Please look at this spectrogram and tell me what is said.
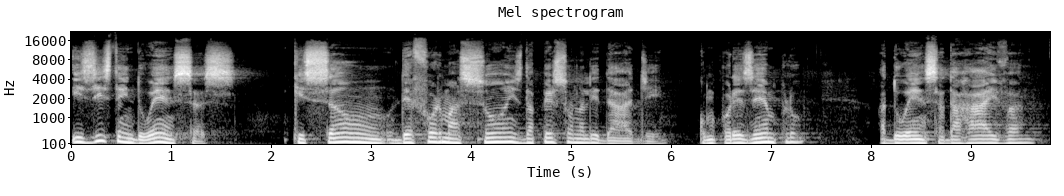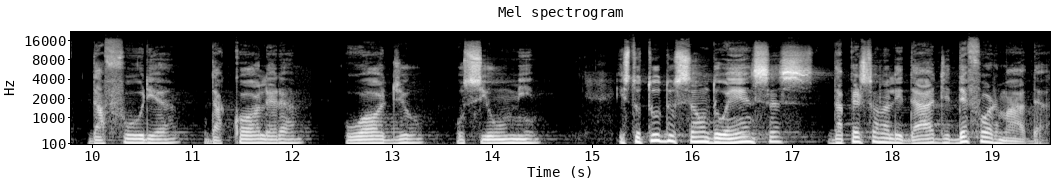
Existem doenças que são deformações da personalidade, como por exemplo, a doença da raiva, da fúria, da cólera, o ódio, o ciúme. Isto tudo são doenças da personalidade deformada.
